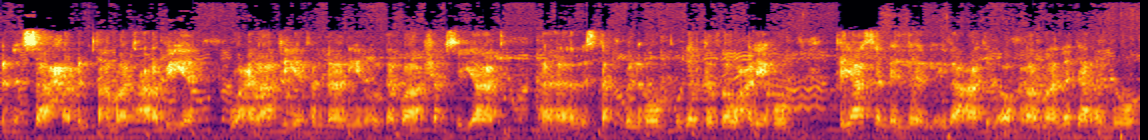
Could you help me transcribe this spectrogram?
من الساحة من قامات عربية وعراقية فنانين أدباء شخصيات آه، نستقبلهم ونلقي الضوء عليهم. قياسا للإذاعات الأخرى ما ندر إنه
